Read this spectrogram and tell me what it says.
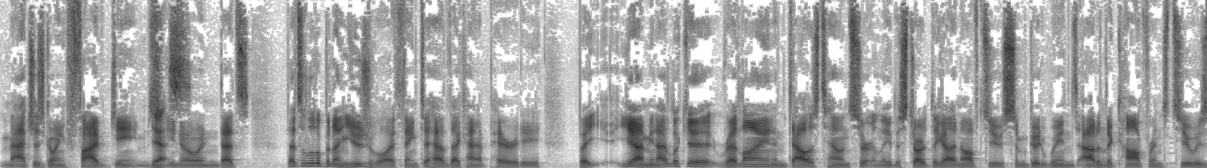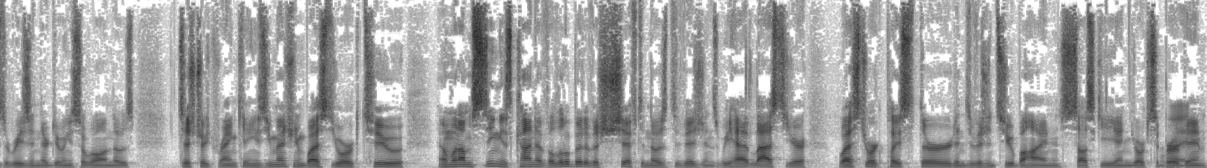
matches going five games. Yes. You know, and that's that's a little bit unusual, I think, to have that kind of parity. But yeah, I mean, I look at Red Lion and Dallastown. Certainly, the start they gotten off to, some good wins out of the mm-hmm. conference too, is the reason they're doing so well in those district rankings. You mentioned West York too, and what I'm seeing is kind of a little bit of a shift in those divisions. We had last year West York placed third in Division Two behind Susky and York Suburban.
